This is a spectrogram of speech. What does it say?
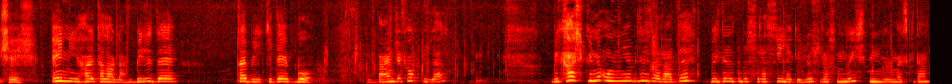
şey en iyi haritalardan biri de tabii ki de bu. Bence çok güzel. Birkaç güne oynayabiliriz herhalde. Bildiğiniz gibi sırasıyla geliyor. Sırasında hiç bilmiyorum. Eskiden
